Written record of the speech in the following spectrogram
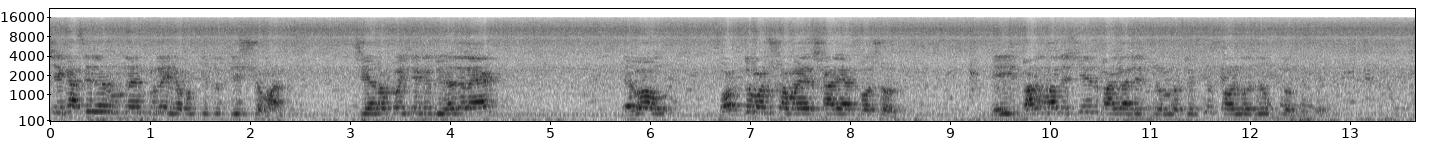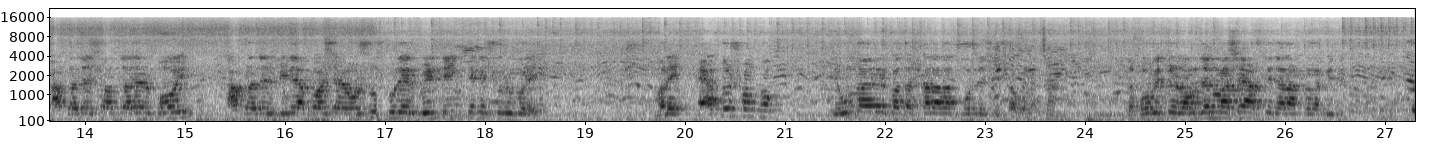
শেখ হাসিনার উন্নয়ন করে এরকম কিন্তু দৃশ্যমান। ছিয়ানব্বই থেকে দুই এবং বর্তমান সময়ের সাড়ে আট বছর এই বাংলাদেশের বাঙালির জন্য কিন্তু স্বর্ণযুগ চলতেছে আপনাদের সন্তানের বই আপনাদের বিনা পয়সায় ওষুধ স্কুলের বিল্ডিং থেকে শুরু করে মানে এত সংখ্যক যে উন্নয়নের কথা সারা রাত বললে শেষ হবে না। তো পবিত্র রমজান মাসে আজকে যারা আপনারা বিদ্যুৎ তো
